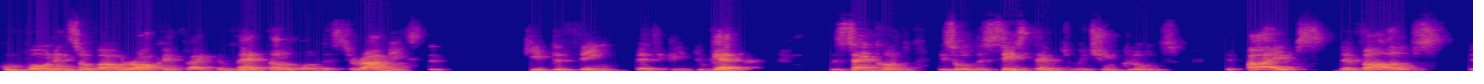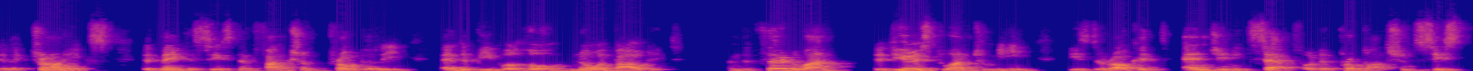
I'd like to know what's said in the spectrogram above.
components of our rocket, like the metal or the ceramics that keep the thing basically together. The second is all the systems, which includes the pipes, the valves, the electronics that make the system function properly and the people home know about it. And the third one, the dearest one to me, is the rocket engine itself or the propulsion system,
